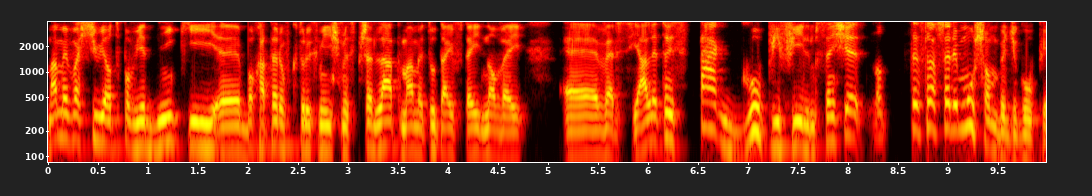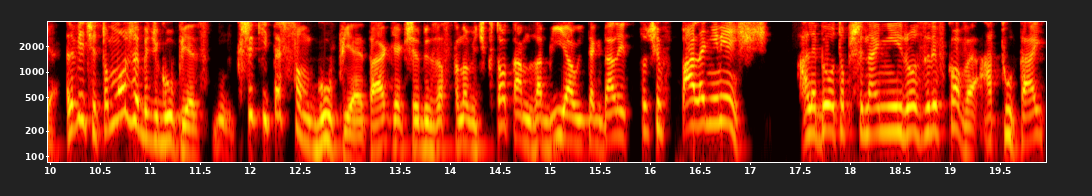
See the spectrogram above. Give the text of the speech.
Mamy właściwie odpowiedniki e, bohaterów, których mieliśmy sprzed lat, mamy tutaj w tej nowej e, wersji, ale to jest tak głupi film, w sensie, no te slashery muszą być głupie. Ale wiecie, to może być głupie, krzyki też są głupie, tak? Jak się by zastanowić, kto tam zabijał i tak dalej, to się w pale nie mieści. Ale było to przynajmniej rozrywkowe, a tutaj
